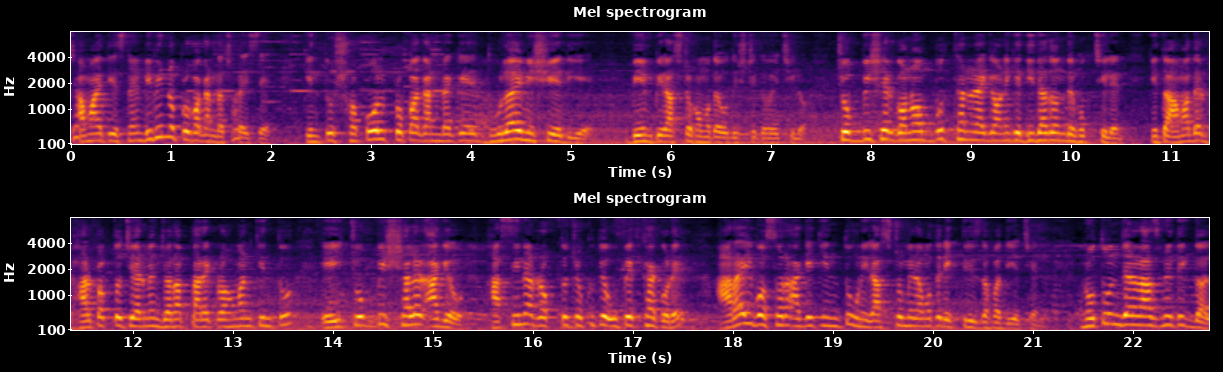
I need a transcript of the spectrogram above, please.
জামায়াত ইসলাম বিভিন্ন প্রোপাগান্ডা ছড়াইছে। কিন্তু সকল প্রোপাগান্ডাকে ধুলায় মিশিয়ে দিয়ে বিএনপি রাষ্ট্র ক্ষমতায় অধিষ্ঠিত হয়েছিল। চব্বিশের গণ অভ্যুত্থানের আগে অনেকে দ্বিধাদ্বন্দ্বে ভুগছিলেন। কিন্তু আমাদের ভারপ্রাপ্ত চেয়ারম্যান জনাব তারেক রহমান কিন্তু এই চব্বিশ সালের আগেও হাসিনার রক্তচক্ষুকে উপেক্ষা করে আড়াই বছর আগে কিন্তু উনি রাষ্ট্র মেরামতের একত্রিশ দফা দিয়েছেন। নতুন যারা রাজনৈতিক দল,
